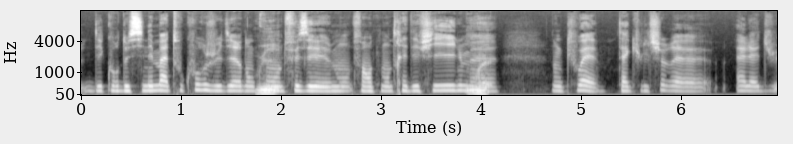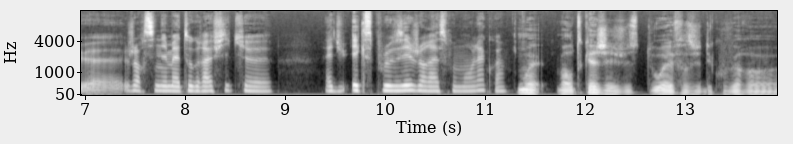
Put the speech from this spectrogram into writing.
des cours de cinéma tout court, je veux dire. Donc Oui. on te faisait, enfin on te montrait des films. Ouais. euh, donc ouais, ta culture, euh, elle a dû, euh, genre cinématographique, euh, a dû exploser genre à ce moment-là, quoi. ouais bah, en tout cas j'ai juste ouais enfin, j'ai découvert euh,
